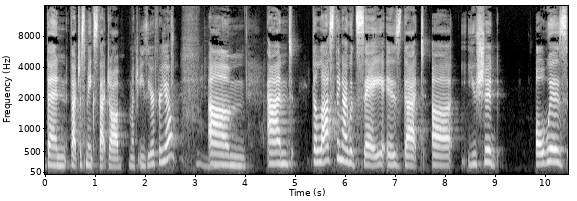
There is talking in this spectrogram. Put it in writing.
then that just makes that job much easier for you. Um, and the last thing i would say is that uh, you should always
